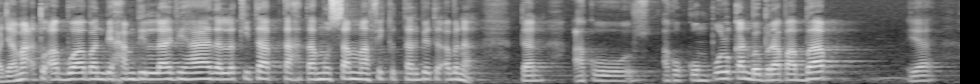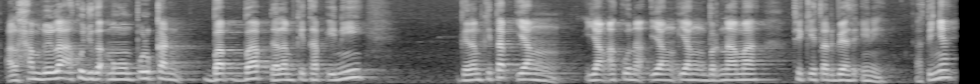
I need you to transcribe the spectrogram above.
Fajama'tu abwaban bihamdillah fi hadzal kitab tahta musamma fi tarbiyatil abna. Dan aku aku kumpulkan beberapa bab ya. Alhamdulillah aku juga mengumpulkan bab-bab dalam kitab ini dalam kitab yang yang aku yang yang bernama fikih tarbiyah ini. Artinya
